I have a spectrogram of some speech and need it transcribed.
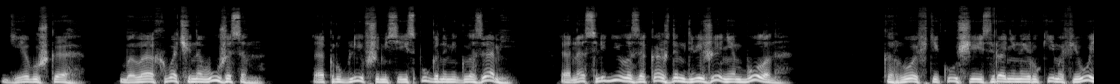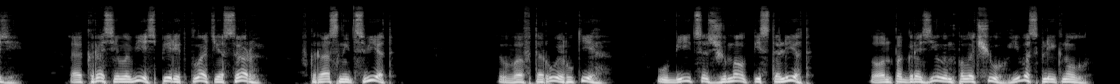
Девушка была охвачена ужасом, округлившимися испуганными глазами, она следила за каждым движением Болона. Кровь, текущая из раненой руки мафиози, окрасила весь перед платья Сары в красный цвет. Во второй руке убийца сжимал пистолет. Он погрозил им палачу и воскликнул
